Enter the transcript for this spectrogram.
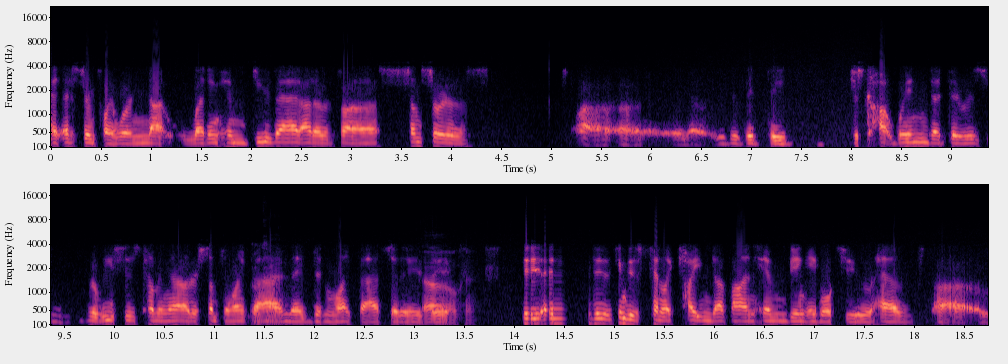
at, at a certain point, were not letting him do that out of uh, some sort of. Uh, uh, they, they just caught wind that there was releases coming out or something like that, Okay. and they didn't like that, so they, Oh, they okay. They, and they- I think just kind of like tightened up on him being able to have uh,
